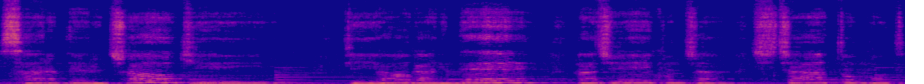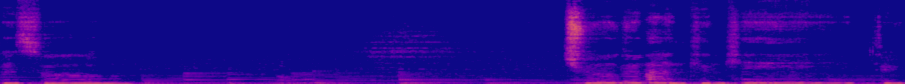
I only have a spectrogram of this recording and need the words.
사람들은 저기 뛰어가는데 아직 혼자 시작도 못했어 죽을 만큼 힘들게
